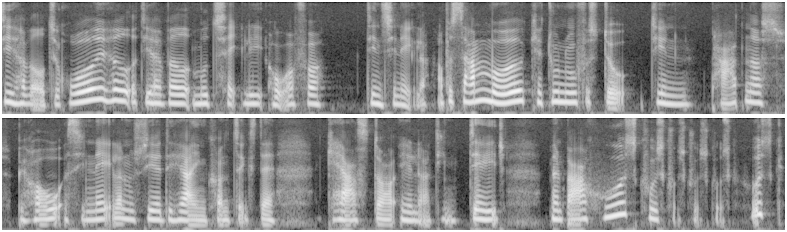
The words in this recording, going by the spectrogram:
de har været til rådighed, og de har været modtagelige over for dine signaler. Og på samme måde kan du nu forstå din partners behov og signaler. Nu siger jeg det her i en kontekst af kærester eller din date. Men bare husk, husk, husk, husk, husk, husk,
